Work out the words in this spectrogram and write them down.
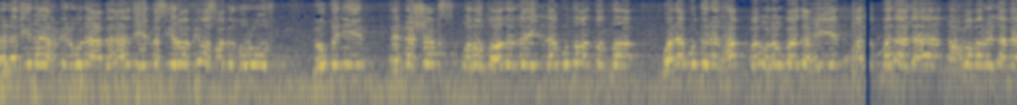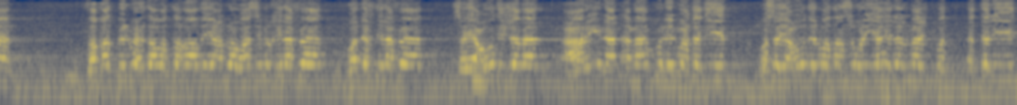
الذين يحملون أعباء هذه المسيرة في أصعب الظروف موقنين أن الشمس ولو طال الليل لابد أن تطلع ولا بد للحق ولو بعد حين أن تقبل أهلها نحو بر الأمان. فقط بالوحدة والتغاضي عن رواسب الخلافات والاختلافات سيعود الجبل عرينا أمام كل المعتدين وسيعود الوطن سوريا إلى المجد والدليل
